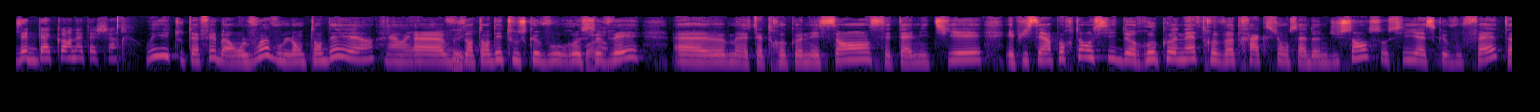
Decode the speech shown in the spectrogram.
Vous êtes d'accord, Natacha? Oui, tout à fait. Ben, on le voit, vous l'entendez. hein. Euh, vous Oui. entendez tout ce que vous recevez, euh, cette reconnaissance, cette amitié. Et puis c'est important aussi de reconnaître votre action. Ça donne du sens aussi à ce que vous faites.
